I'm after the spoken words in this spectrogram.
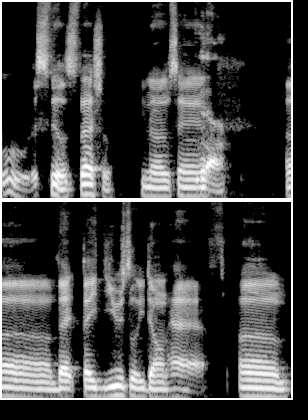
ooh, this feels special. You know what I'm saying? Yeah. um, that they usually don't have. Um,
